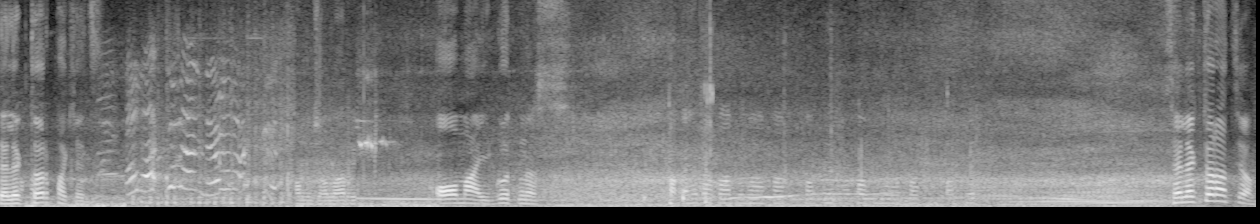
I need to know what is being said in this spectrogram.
Selektör paket. Amcalar. Oh my goodness. Selektör atıyorum.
